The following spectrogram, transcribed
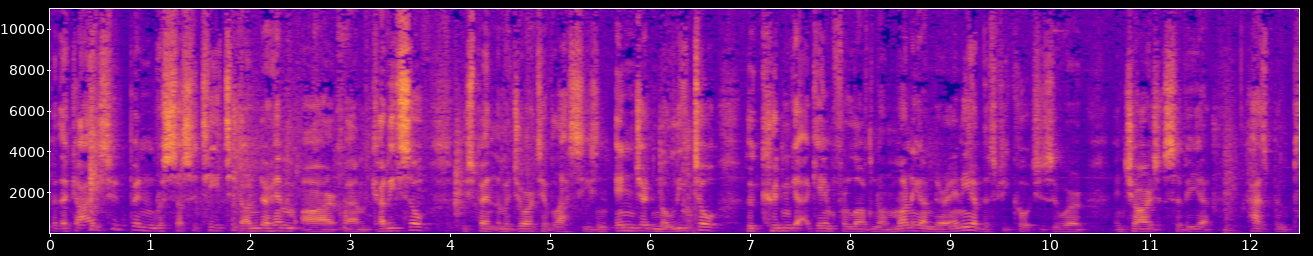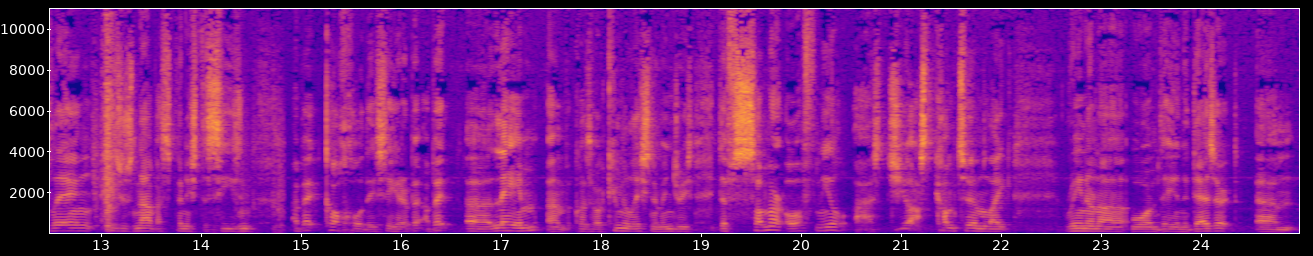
But the guys who've been resuscitated under him are um, who spent the majority of last season injured, Nolito, who couldn't get a game for love nor money under any of the three coaches who were in charge at Sevilla, has been playing. Jesus Navas finished the season a bit cojo, they say here, a bit, a bit uh, lame um, because of accumulation of injuries. The summer off, Neil, has just come to him like rain on a warm day in the desert. Um,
